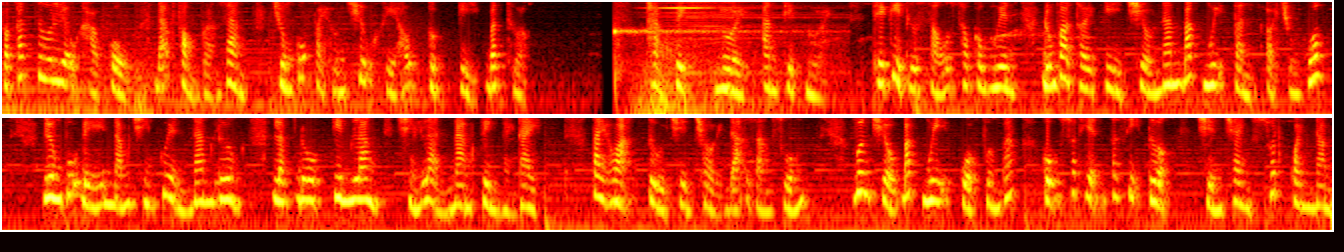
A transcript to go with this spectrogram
và các tư liệu khảo cổ đã phỏng đoán rằng chúng cũng phải hứng chịu khí hậu cực kỳ bất thường. Thảm kịch người ăn thịt người. Thế kỷ thứ 6 sau công nguyên, đúng vào thời kỳ triều Nam Bắc Ngụy Tần ở Trung Quốc, Lương Vũ Đế nắm chính quyền Nam Lương, lập đô Kim Lăng chính là Nam Kinh ngày nay tai họa từ trên trời đã giáng xuống. Vương triều Bắc Ngụy của phương Bắc cũng xuất hiện các dị tượng chiến tranh suốt quanh năm.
